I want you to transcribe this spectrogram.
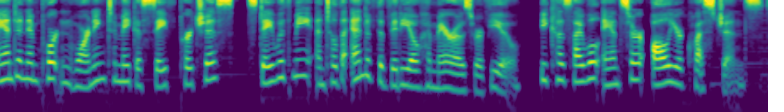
and an important warning to make a safe purchase, stay with me until the end of the video Himeros review, because I will answer all your questions.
